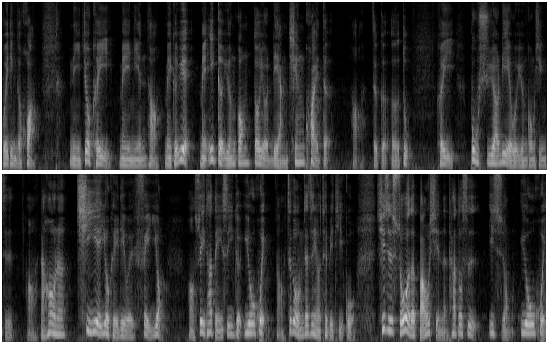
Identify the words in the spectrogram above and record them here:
规定的话，你就可以每年哈每个月每一个员工都有两千块的好这个额度，可以不需要列为员工薪资。好，然后呢，企业又可以列为费用。哦，所以它等于是一个优惠啊。这个我们在这里有特别提过。其实所有的保险呢，它都是一种优惠。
